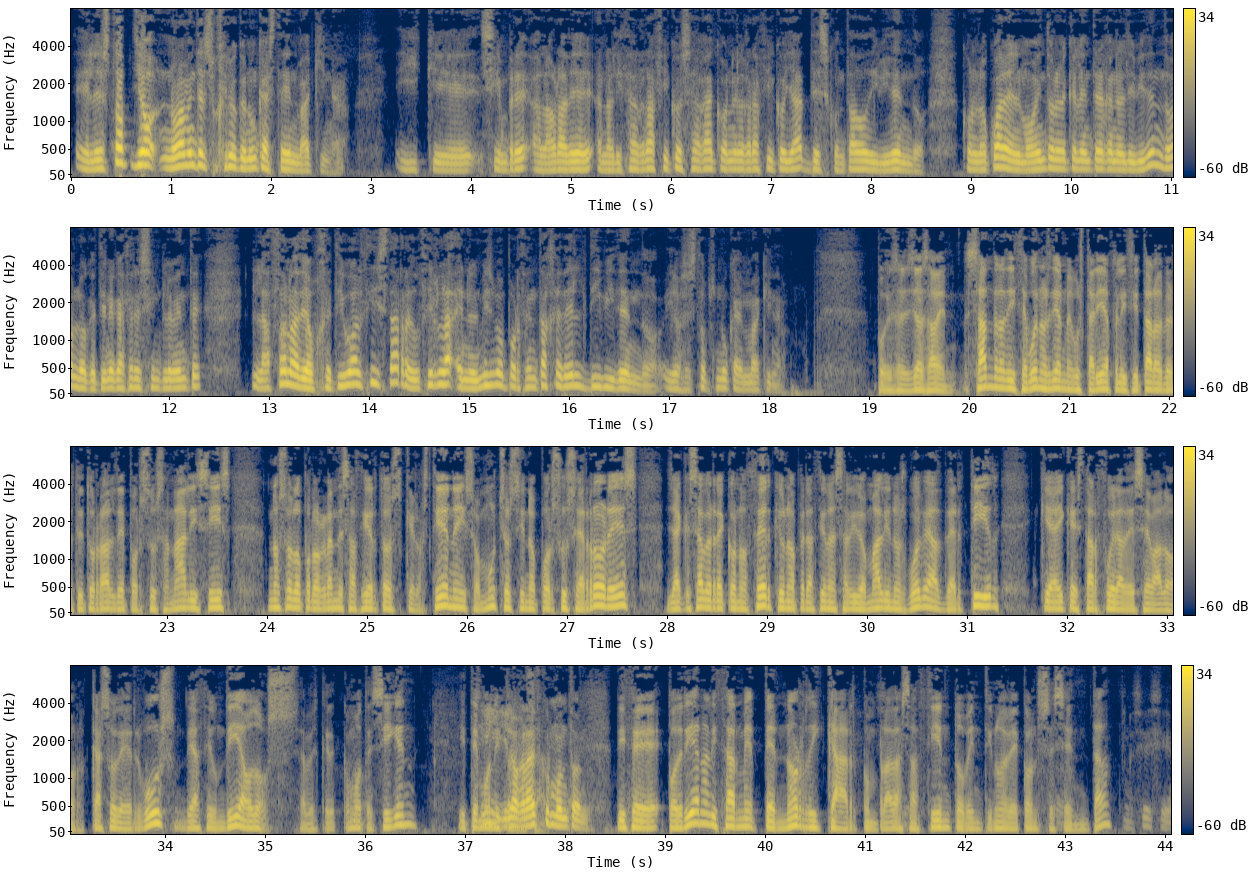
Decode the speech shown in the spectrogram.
El stop yo normalmente sugiero que nunca esté en máquina y que siempre a la hora de analizar gráficos se haga con el gráfico ya descontado dividendo. Con lo cual, en el momento en el que le entreguen el dividendo, lo que tiene que hacer es simplemente la zona de objetivo alcista, reducirla en el mismo porcentaje del dividendo y los stops nunca en máquina. Pues eh, ya saben. Sandra dice, buenos días, me gustaría felicitar a Alberto Iturralde por sus análisis, no solo por los grandes aciertos que los tiene, y son muchos, sino por sus errores, ya que sabe reconocer que una operación ha salido mal y nos vuelve a advertir que hay que estar fuera de ese valor. Caso de Airbus de hace un día o dos. ¿Sabes que, cómo te siguen? Y te sí, y lo agradezco un montón. Dice, ¿podría analizarme Pernod Ricard compradas a 129,60? Sí, sí.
